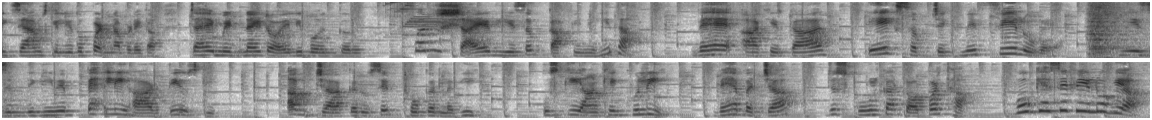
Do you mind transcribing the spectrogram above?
एग्ज़ाम्स के लिए तो पढ़ना पड़ेगा। चाहे मिडनाइट ऑयल ही बर्न करो। पर शायद ये सब काफ़ी नहीं था। वह आखिरकार एक सब्जेक्ट में फेल हो गया। ये ज़िंदगी में पहली हार थी उसकी। अब जाकर उसे ठोकर लगी। उसकी आँखें खुली। वह बच्चा जो स्कूल का टॉपर था, वो कैसे फेल हो गया?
